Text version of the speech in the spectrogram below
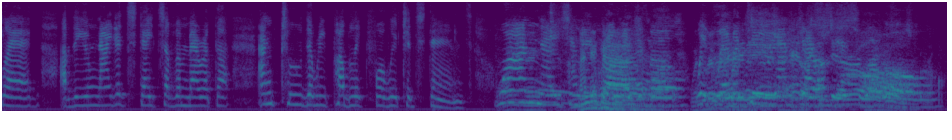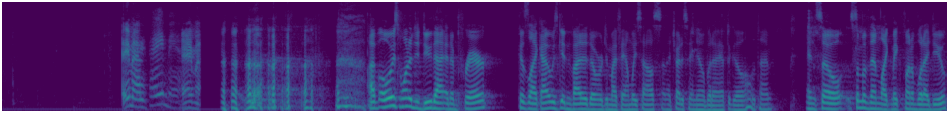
flag of the United States of America and to the republic for which it stands, one nation indivisible, with liberty and justice for all. Amen. Amen. Amen. I've always wanted to do that in a prayer because, like, I always get invited over to my family's house, and I try to say no, but I have to go all the time. And so some of them like make fun of what I do.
